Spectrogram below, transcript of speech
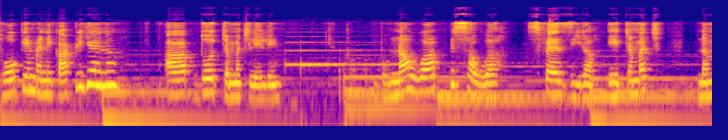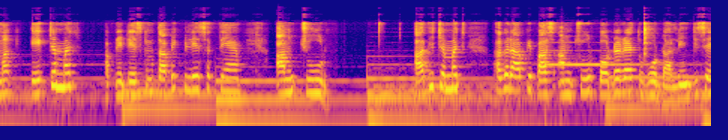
धो के मैंने काट लिया है ना, आप दो चम्मच ले लें। भुना हुआ, पिसा हुआ सफ़ेद जीरा एक चम्मच, नमक एक चम्मच, अपने टेस्ट के मुताबिक भी ले सकते हैं। आमचूर आधी चम्मच, अगर आपके पास अमचूर पाउडर है तो वो डालें, जिसे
